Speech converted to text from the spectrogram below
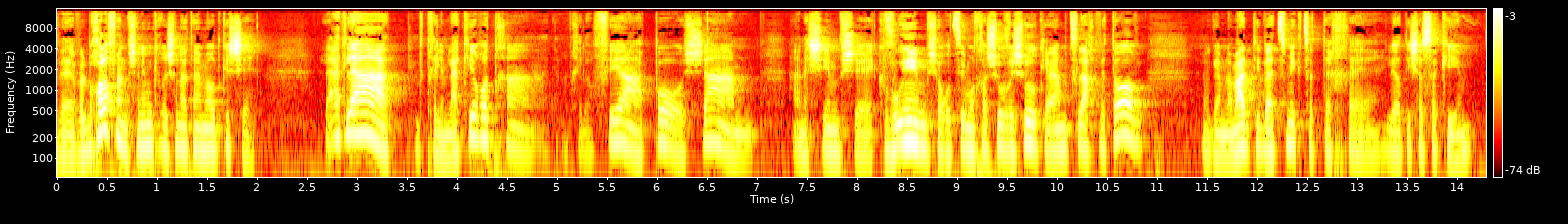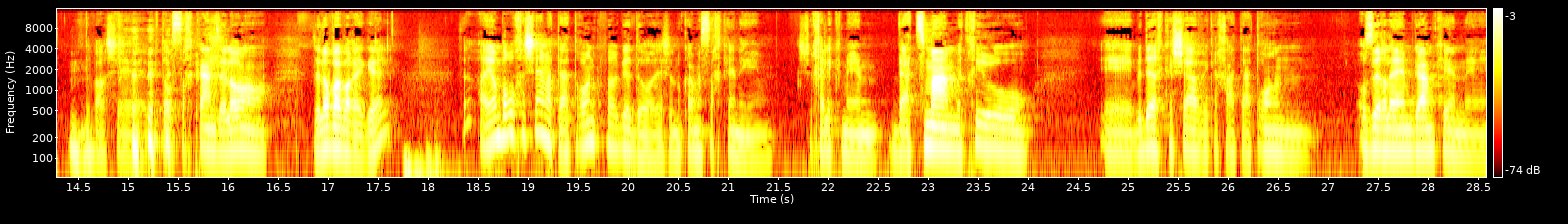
ו... אבל בכל אופן, בשנים הראשונות היה מאוד קשה. לאט לאט מתחילים להכיר אותך, מתחיל להופיע פה, שם, אנשים שקבועים, שרוצים אותך שוב ושוב, כי היה מוצלח וטוב, וגם למדתי בעצמי קצת איך אה, להיות איש עסקים, דבר שבתור שחקן זה לא, זה לא בא ברגל. זהו, היום ברוך השם, התיאטרון כבר גדול, יש לנו כמה שחקנים, שחלק מהם בעצמם התחילו אה, בדרך קשה, וככה התיאטרון עוזר להם גם כן אה,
